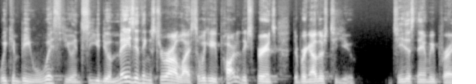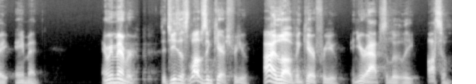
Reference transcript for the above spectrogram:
we can be with you and see you do amazing things through our life so we can be part of the experience to bring others to you. In Jesus' name we pray. Amen. And remember that Jesus loves and cares for you. I love and care for you, and you're absolutely awesome.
